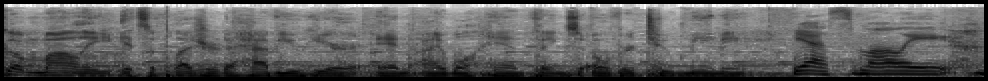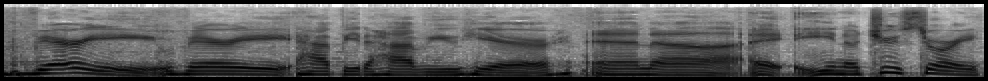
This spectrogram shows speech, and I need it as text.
Welcome, Molly. It's a pleasure to have you here, and I will hand things over to Mimi. Yes, Molly. Very, very happy to have you here. And, uh, I, you know, true story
